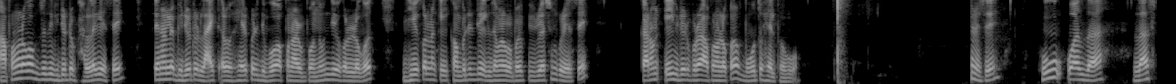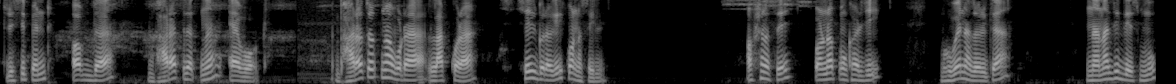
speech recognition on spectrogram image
আপোনালোকক যদি ভিডিঅ'টো ভালো লাগি আছে, তেনেহ'লে ভিডিঅ'টো লাইক আৰু শ্বেয়াৰ কৰি দিব আপোনাৰ বন্ধু বান্ধৱীসকলৰ লগত, যিসকল নেকি কম্পিটিটিভ এক্সামৰ বাবে প্ৰিপেৰেশ্যন কৰি আছে, কাৰণ এই ভিডিঅ'ৰ পৰা আপোনালোকৰ বহুতো হেল্প হ'ব। Who was the last recipient of the Bharat Ratna award Bharat ৰত্ন বঁটা লাভ কৰা শেষগৰাকী কোন আছিল? অপশ্যন আছে, প্ৰণৱ মুখাৰ্জী, ভূপেন হাজৰিকা, নানাজী দেশমুখ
